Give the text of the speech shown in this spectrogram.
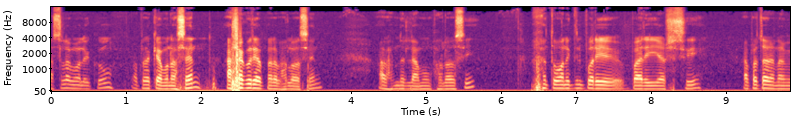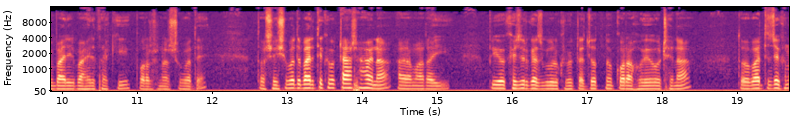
আসসালামু আলাইকুম। আপনারা কেমন আছেন? আশা করি আপনারা ভালো আছেন। আলহামদুলিল্লাহ, আমিও ভালো আছি। তো অনেকদিন পরে বাড়ি আসছি। আপনারা জানেন আমি বাড়ির বাইরে থাকি পড়াশোনার সুবাদে। তো সেই সুবাদে বাড়িতে খুব একটা আসা হয় না। আর আমার এই প্রিয় খেজুর গাছগুলোর খুব একটা যত্ন করা হয়ে ওঠে না। তো বাড়িতে যখন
